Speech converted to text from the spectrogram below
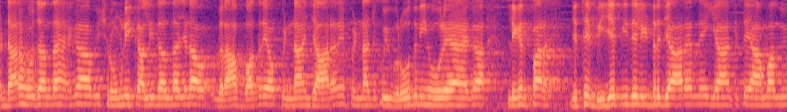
ਡਰ ਹੋ ਜਾਂਦਾ ਹੈਗਾ ਵੀ ਸ਼੍ਰੋਮਣੀ ਅਕਾਲੀ ਦਲ ਦਾ ਜਿਹੜਾ ਗ੍ਰਾਫ ਵੱਧ ਰਿਹਾ, ਉਹ ਪਿੰਡਾਂ 'ਚ ਜਾ ਰਹੇ ਨੇ, ਪਿੰਡਾਂ 'ਚ ਕੋਈ ਵਿਰੋਧ ਨਹੀਂ ਹੋ ਰਿਹਾ ਹੈਗਾ। ਲੇਕਿਨ ਪਰ ਜਿੱਥੇ ਬੀਜੇਪੀ ਦੇ ਲੀਡਰ ਜਾ ਰਹੇ ਨੇ ਜਾਂ ਕਿਤੇ ਆਮ ਆਦਮੀ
